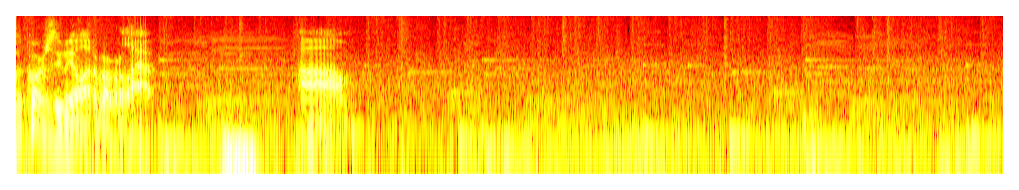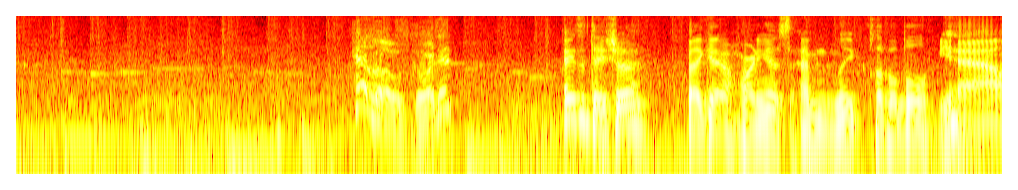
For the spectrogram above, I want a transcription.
of course there's gonna be a lot of overlap. Um Hello, Gordon. Hey Zatasha, baguette horniness eminently clippable. Yeah,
